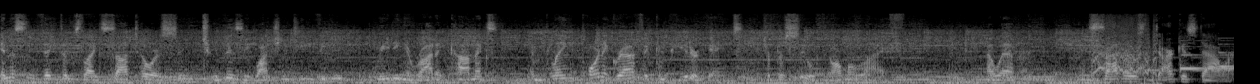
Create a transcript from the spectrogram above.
innocent victims like Sato are soon too busy watching TV, reading erotic comics, and playing pornographic computer games to pursue a normal life. However, in Sato's darkest hour,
